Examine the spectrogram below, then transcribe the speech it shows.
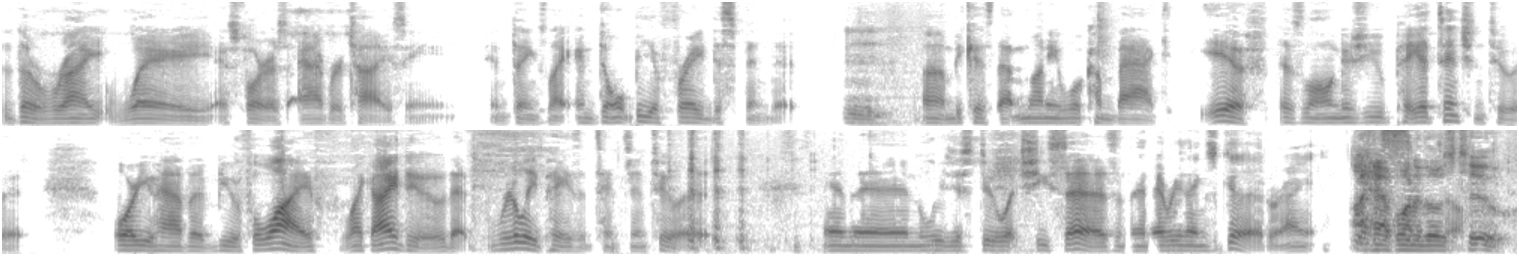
the right way as far as advertising and things like. And don't be afraid to spend it um, because that money will come back if, as long as you pay attention to it, or you have a beautiful wife like I do that really pays attention to it, and then we just do what she says, and then everything's good, right? I have one of those too.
